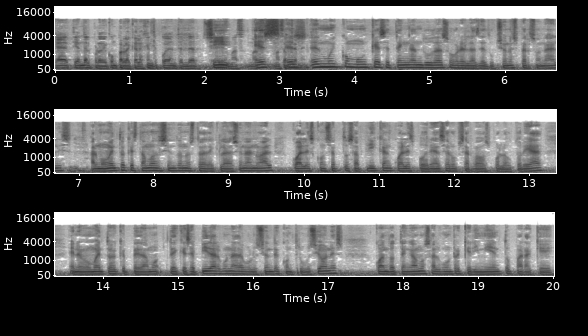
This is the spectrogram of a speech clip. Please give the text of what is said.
que atienda el PRODECON para que la gente pueda entender sí, eh, más, más, es, más es, es, muy común que se tengan dudas sobre las deducciones personales. Uh -huh. Al momento que estamos haciendo nuestra declaración anual, cuáles conceptos aplican, cuáles podrían ser observados por la autoridad, en el momento de que, pedamos, de que se pida alguna devolución de contribuciones, cuando tengamos algún requerimiento para que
